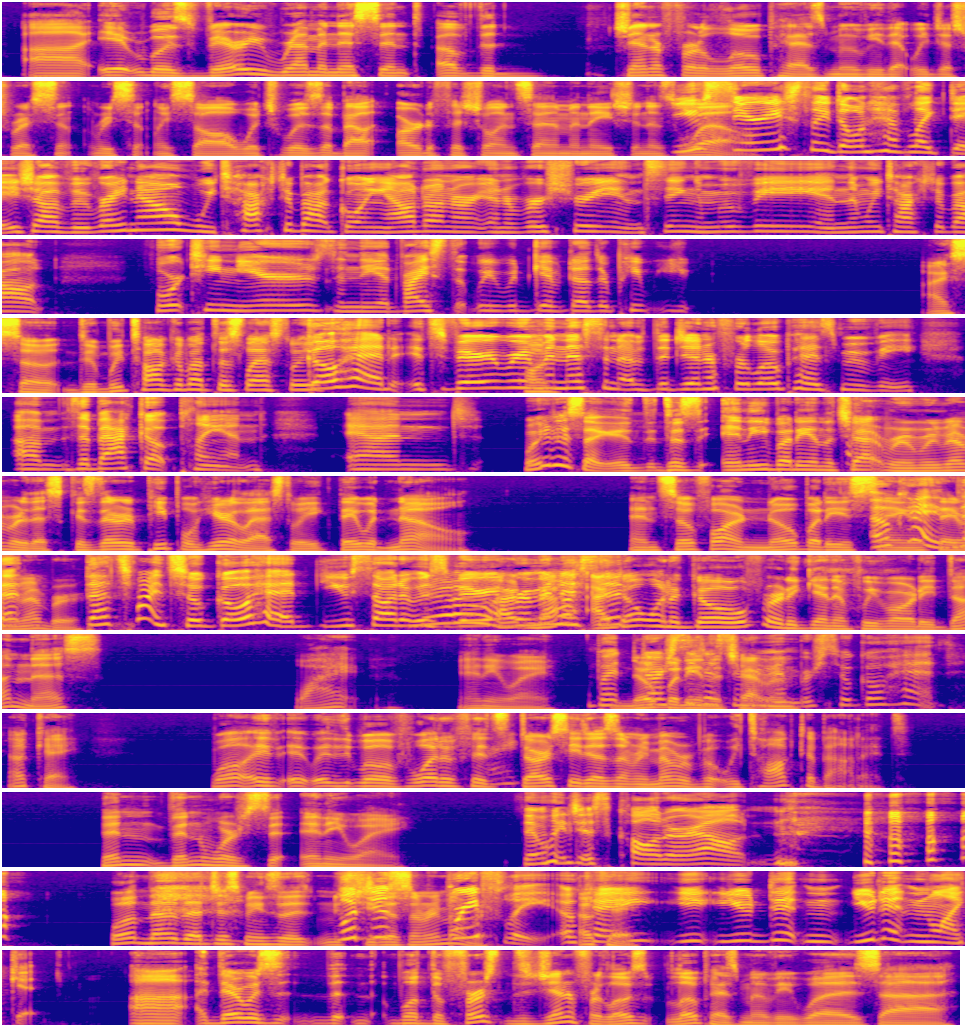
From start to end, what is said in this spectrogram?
Uh, it was very reminiscent of the Jennifer Lopez movie that we just recent, recently saw, which was about artificial insemination as You well. You seriously don't have like deja vu right now? We talked about going out on our anniversary and seeing a movie, and then we talked about 14 years and the advice that we would give to other people. You, I so did we talk about this last week? go ahead. It's very reminiscent of the Jennifer Lopez movie, um, The Backup Plan. And Wait a second. Does anybody in the chat room remember this? Because there were people here last week. They would know. And so far, nobody is saying okay, that they that- remember. that's fine. So go ahead. You thought it was No, very I'm not- reminiscent. I don't want to go over it again if we've already done this. Why? Anyway, but nobody Darcy in the doesn't chat remember, room. so go ahead. Okay. Well, if it, well, if what if it's Right. Darcy doesn't remember, but we talked about it? Then, then we're si- anyway. Then we just called her out. Well, no, that just means that well, she just doesn't remember. briefly, okay? Okay. You you didn't you didn't like it. Uh, there was the, well, the first the Jennifer Lo- Lopez movie was uh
